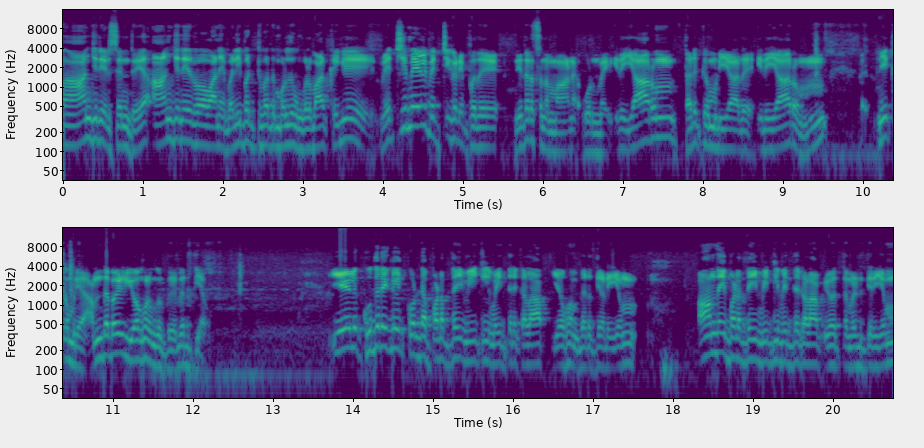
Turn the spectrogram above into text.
ஆஞ்சநேயர் சென்று ஆஞ்சநேயர் பகவானை வழிபட்டு வரும்பொழுது உங்கள் வாழ்க்கையில் வெற்றி மேல் வெற்றி கிடைப்பது நிதர்சனமான உண்மை. இதை யாரும் தடுக்க முடியாது. இதை யாரும் நீக்க முடியாது. அந்த வகையில் யோகம் உங்களுக்கு விருத்தியாகும். ஏழு குதிரைகள் கொண்ட படத்தை வீட்டில் வைத்திருக்கலாம். யோகம் விருத்தியடையும். ஆந்தை படத்தை வீட்டில் வைத்திருக்கலாம். யோகத்தை விருத்தியடையும்.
